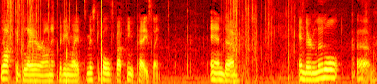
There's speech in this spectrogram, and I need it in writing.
Lot of glare on it, but anyway, it's Mr. Mistables by Pink Paislee and um, and their little um,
